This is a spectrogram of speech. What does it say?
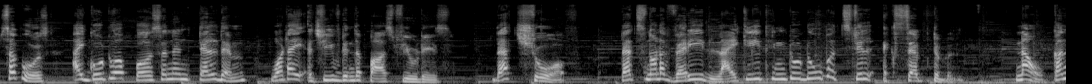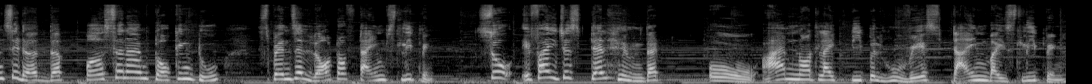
Suppose I go to a person and tell them what I achieved in the past few days. That's show off. That's not a very likely thing to do, but still acceptable. Now, consider the person I am talking to spends a lot of time sleeping. So, if I just tell him that, oh, I am not like people who waste time by sleeping,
